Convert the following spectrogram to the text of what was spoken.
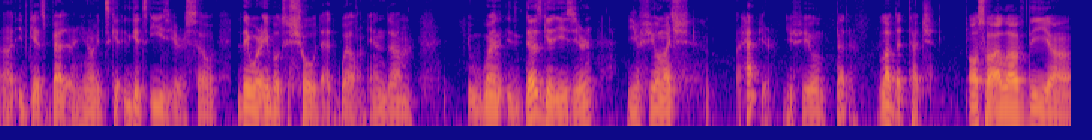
uh, it gets better you know it's get, it gets easier. So they were able to show that well. And um, when it does get easier you feel much happier. You feel better. Love that touch also i love the uh,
